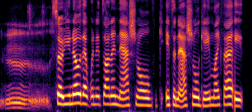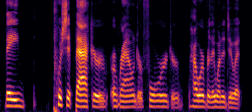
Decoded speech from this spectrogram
Mm. So you know that when it's on a national, it's a national game like that. They, they push it back or around or forward or however they want to do it.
